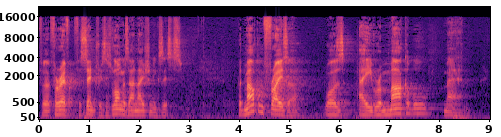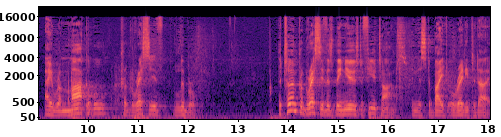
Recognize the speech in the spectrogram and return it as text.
for forever, for centuries, as long as our nation exists. But Malcolm Fraser was a remarkable man, a remarkable progressive liberal. The term progressive has been used a few times in this debate already today.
